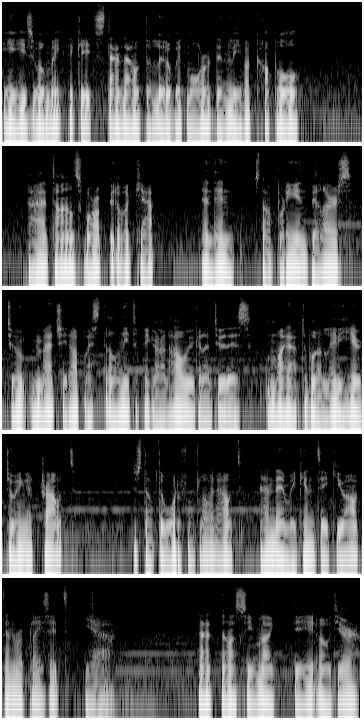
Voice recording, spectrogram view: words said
is we'll make the gate stand out a little bit more, then leave a couple uh, tiles for a bit of a gap, and then start putting in pillars to match it up. I still need to figure out how we're gonna do this. Might have to put a levee here during a drought to stop the water from flowing out, and then we can take you out and replace it. Yeah, that does seem like the, oh dear,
